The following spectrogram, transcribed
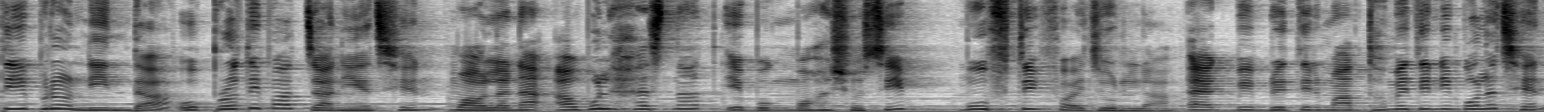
তীব্র নিন্দা ও প্রতিবাদ জানিয়েছেন মাওলানা আবুল হাসনাত এবং মহাসচিব মুফতি ফয়জুল্লাহ। এক বিবৃতির মাধ্যমে তিনি বলেছেন,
